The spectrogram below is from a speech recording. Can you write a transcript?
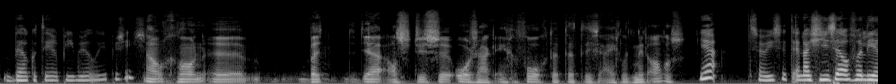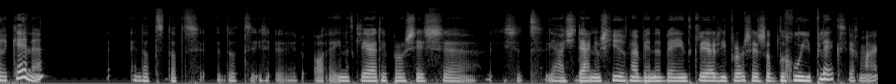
welke therapie bedoel je precies? Nou, gewoon, wat, ja, als je dus oorzaak en gevolg, dat, dat is eigenlijk met alles. Ja, zo is het. En als je jezelf wil leren kennen, en dat, dat, dat is, eh, in het clarity-proces eh, is het, ja, als je daar nieuwsgierig naar bent, dan ben je in het clarity-proces op de goede plek, zeg maar.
